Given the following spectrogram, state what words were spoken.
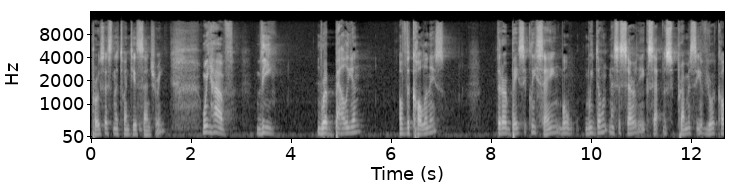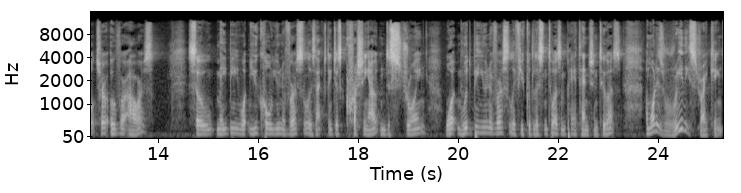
process in the 20th century. We have the rebellion of the colonies that are basically saying, well, we don't necessarily accept the supremacy of your culture over ours. So maybe what you call universal is actually just crushing out and destroying what would be universal if you could listen to us and pay attention to us. And what is really striking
